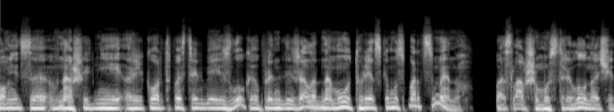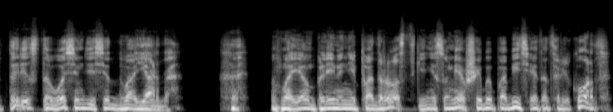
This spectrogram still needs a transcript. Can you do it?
Помнится, в наши дни рекорд по стрельбе из лука принадлежал одному турецкому спортсмену, пославшему стрелу на 482 ярда. Ха, в моем племени подростки, не сумевшие бы побить этот рекорд,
